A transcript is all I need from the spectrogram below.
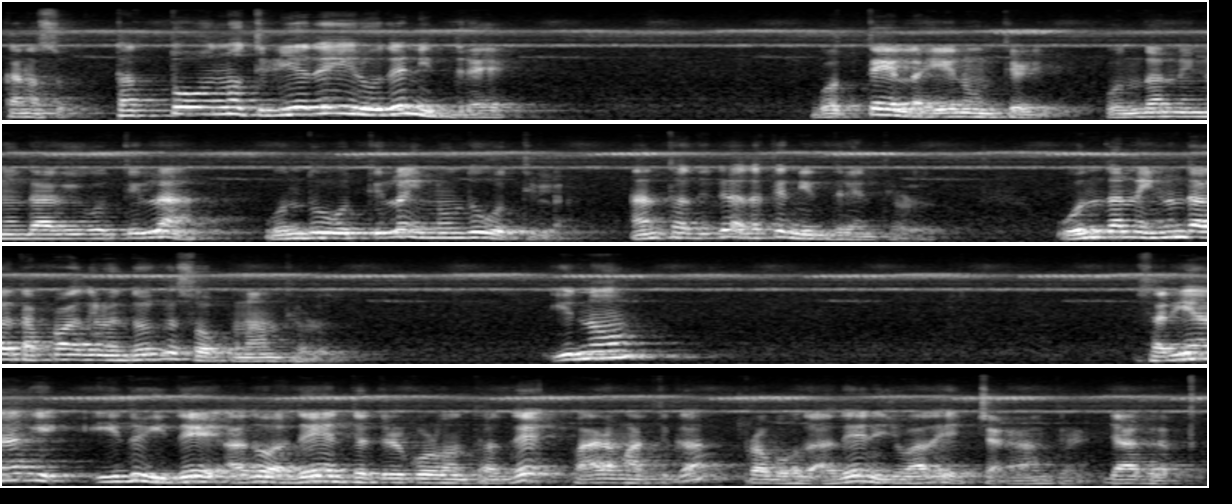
ಕನಸು. ತತ್ವವನ್ನು ತಿಳಿಯದೇ ಇರುವುದೇ ನಿದ್ರೆ. ಗೊತ್ತೇ ಇಲ್ಲ ಏನು ಅಂತೇಳಿ. ಒಂದನ್ನು ಇನ್ನೊಂದಾಗಿ ಗೊತ್ತಿಲ್ಲ, ಒಂದೂ ಗೊತ್ತಿಲ್ಲ, ಇನ್ನೊಂದೂ ಗೊತ್ತಿಲ್ಲ. ಅಂಥದ್ದಿದ್ರೆ ಅದಕ್ಕೆ ನಿದ್ರೆ ಅಂತ ಹೇಳೋದು. ಒಂದನ್ನು ಇನ್ನೊಂದಾಗಿ ತಪ್ಪಾಗದಿಲ್ಲ ಅಂತ ಸ್ವಪ್ನ ಅಂತ ಹೇಳೋದು. ಇನ್ನು ಸರಿಯಾಗಿ ಇದು ಇದೆ, ಅದು ಅದೇ ಅಂತ ತಿಳ್ಕೊಳ್ಳುವಂಥದ್ದೇ ಪಾರಮಾರ್ಥಿಕ ಪ್ರಬೋಧ. ಅದೇ ನಿಜವಾದ ಎಚ್ಚರ ಅಂತೇಳಿ ಜಾಗ್ರತೆ.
